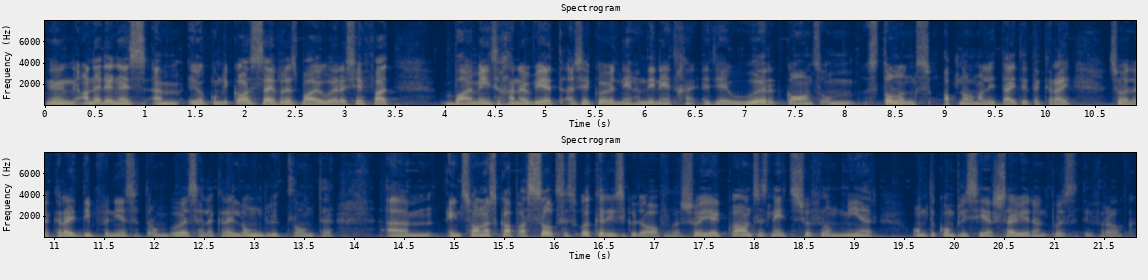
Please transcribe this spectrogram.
En die ander ding is, ehm um, jou komplikasiesyfer is baie hoër as jy vat baie mense gaan nou weet as jy COVID-19 het, gaan het jy hoër kans om stollingsabnormaliteite te kry. So hulle kry diep venese trombose, hulle kry longbloedklonte. Ehm um, en swangerskap as sulks is ook 'n risiko daarvoor. So jy kans is net soveel meer om te kompliseer sou jy dan positief raak.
